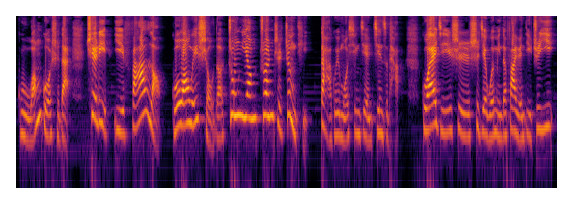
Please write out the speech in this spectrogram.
古王国时代，确立以法老国王为首的中央专制政体。大规模兴建金字塔。古埃及是世界文明的发源地之一，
